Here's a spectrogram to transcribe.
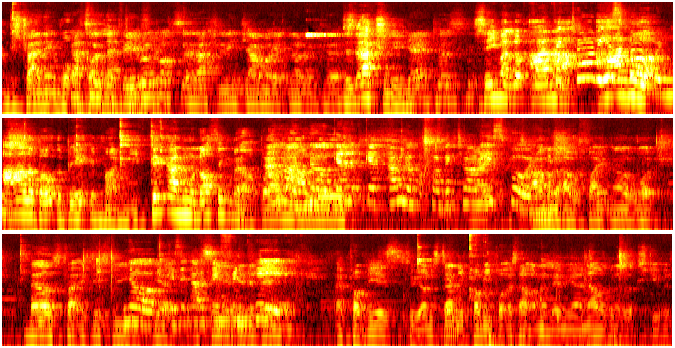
I'm just trying to think of what That's I've what got the left. in the B-roll box says actually. Jam white lemon curd. Does it actually? Yeah, it does. See, man, look, I know, I know sponge. all about the bacon, man. You think I know nothing, Mel, but Hang I'm on, not no, old. get it, get. Have a look for Victoria Right, sponge. I'm gonna have a fight now. Watch. Mel's trying to diss me. No, Yeah. is it not I a seen it the different other day. cake? It probably is, to be honest. Dan, you probably put us out on a limb here, and now we're gonna look stupid.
